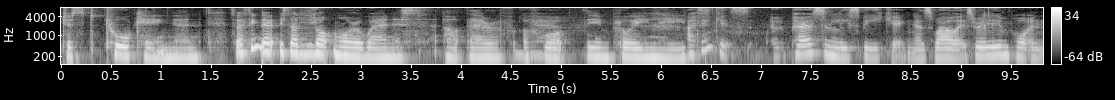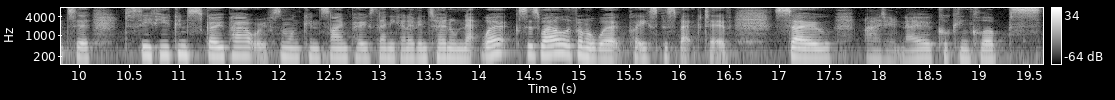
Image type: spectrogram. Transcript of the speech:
just talking. And so I think there is a lot more awareness out there of, of yeah. what the employee needs. I think it's uh, personally speaking as well it's really important to to see if you can scope out or if someone can signpost any kind of internal networks as well from a workplace perspective so i don't know cooking clubs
